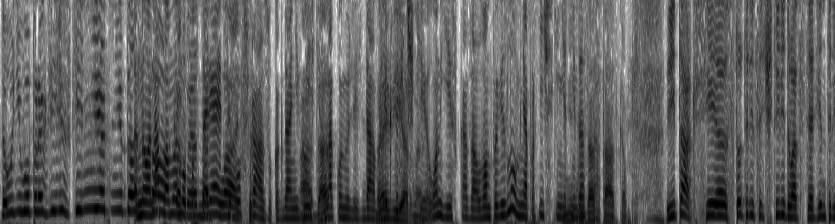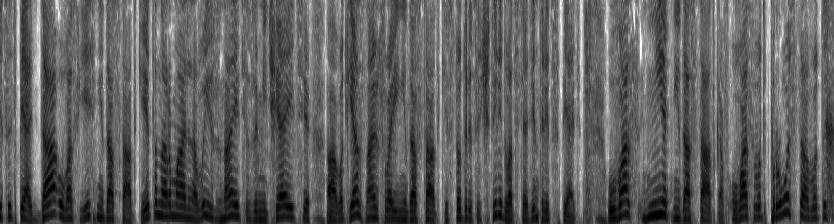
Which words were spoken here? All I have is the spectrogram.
да у него практически нет недостатков. Но она, по-моему, повторяет его фразу, когда они вместе а, да? знакомились, да, в Наверно. электричке. Он ей сказал, вам повезло, у меня практически нет, нет недостатков. недостатков. Итак, 134, 21, 35. Да, у вас есть недостатки, это нормально, вы их знаете, замечаете. А, вот я знаю свои недостатки. 134, 21, 35. У вас нет недостатков, у вас вот просто вот их,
